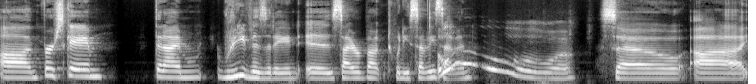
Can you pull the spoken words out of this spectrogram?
Um, first game that I'm revisiting is Cyberpunk 2077. Ooh. So uh,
